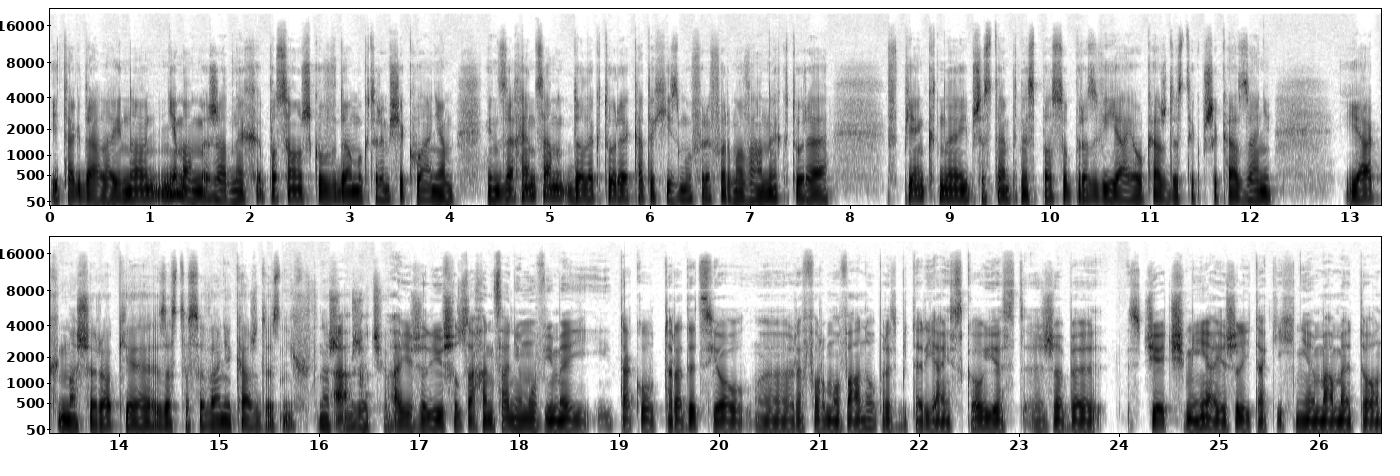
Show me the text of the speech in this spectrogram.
i tak dalej. No nie mam żadnych posążków w domu, którym się kłaniam, więc zachęcam do lektury katechizmów reformowanych, które w piękny i przystępny sposób rozwijają każde z tych przykazań, jak ma szerokie zastosowanie każde z nich w naszym A, życiu. a jeżeli już o zachęcaniu mówimy, i taką tradycją e, reformowaną, prezbiteriańską jest, żeby z dziećmi, a jeżeli takich nie mamy, to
